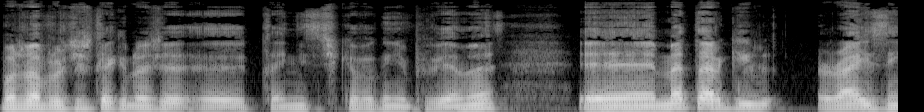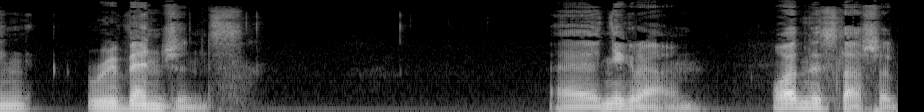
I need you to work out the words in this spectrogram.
Można wrócić w takim razie, e, tutaj nic ciekawego nie powiemy. Metal Gear Rising Revengeance. Nie grałem. Ładny slasher,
